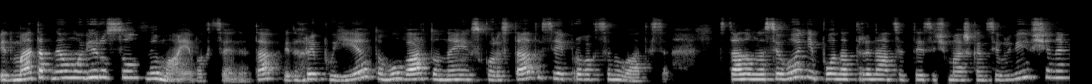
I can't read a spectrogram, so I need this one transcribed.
Від метапневмовірусу немає вакцини. Так? Від грипу є, тому варто нею скористатися і провакцинуватися. Станом на сьогодні понад 13 тисяч мешканців Львівщини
